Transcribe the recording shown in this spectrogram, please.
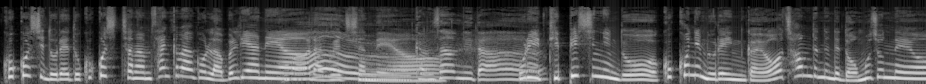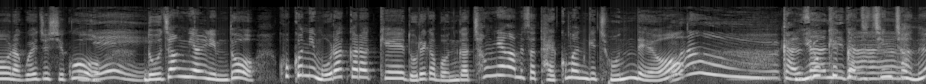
코코씨 노래도 코코씨처럼 상큼하고 lovely하네요. 라고 해주셨네요. 감사합니다. 우리 디피씨님도 코코님 노래인가요? 처음 듣는데 너무 좋네요. 라고 해주시고, 예. 노정열 님도 코코님 오락가락해 노래가 뭔가 청량하면서 달콤한 게 좋은데요. wow, 감사합니다. 이렇게까지 칭찬을?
